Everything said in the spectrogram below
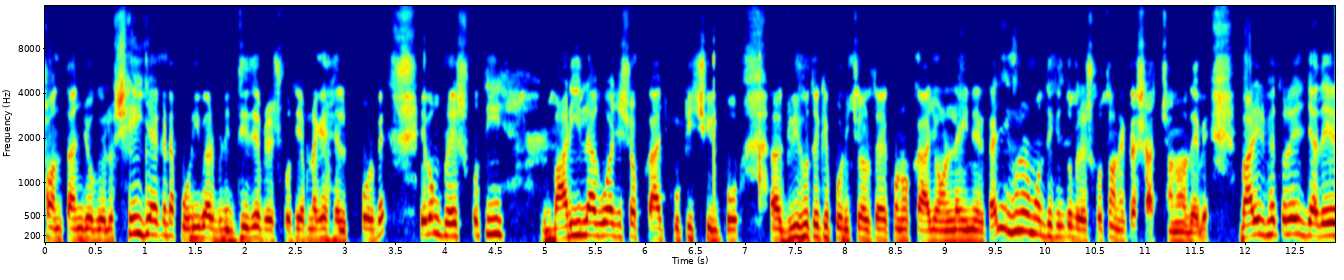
সন্তান যোগ এলো সেই জায়গাটা পরিবার বৃদ্ধিতে বৃহস্পতি আপনাকে হেল্প করবে। এবং বৃহস্পতি বাড়ি লাগোয়া যেসব কাজ, কুটির শিল্প গৃহ থেকে পরিচালিত কোনো কাজ অনলাইনের কাজ, এগুলোর মধ্যে কিন্তু বৃহস্পতি অনেকটা স্বাচ্ছন্দ্য দেবে। বাড়ির ভেতরে যাদের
